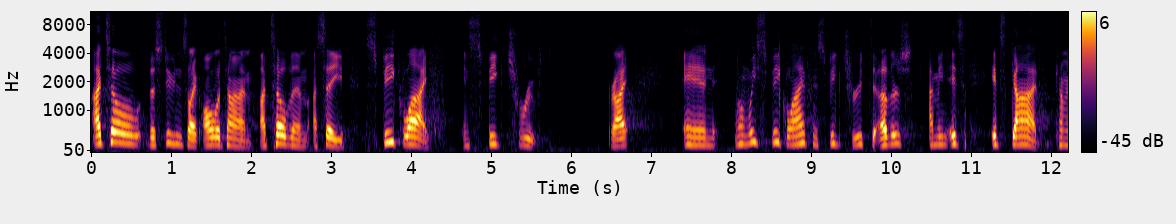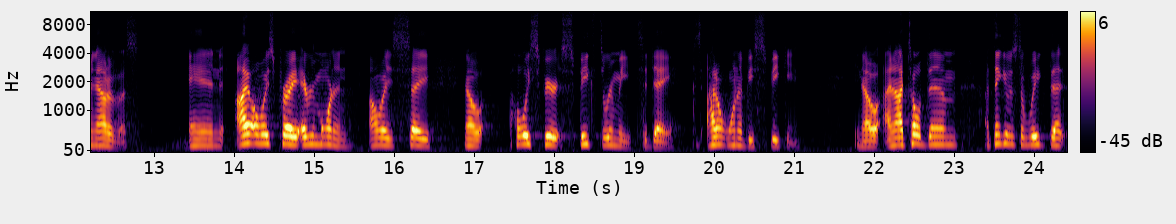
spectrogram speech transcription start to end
I tell the students, like, all the time, I tell them, I say, speak life and speak truth, right? And when we speak life and speak truth to others, I mean, it's, it's God coming out of us. And I always pray every morning, I always say, you know, Holy Spirit, speak through me today because I don't want to be speaking. You know, and I told them, I think it was the week that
